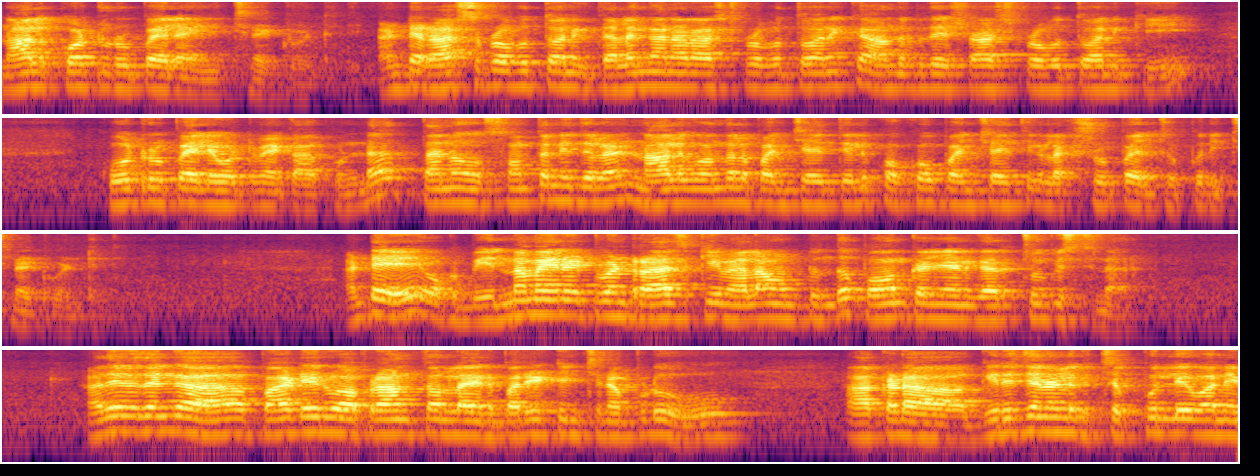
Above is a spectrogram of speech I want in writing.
నాలుగు కోట్ల రూపాయలు ఆయన ఇచ్చినటువంటిది. అంటే రాష్ట్ర ప్రభుత్వానికి తెలంగాణ రాష్ట్ర ప్రభుత్వానికి ఆంధ్రప్రదేశ్ రాష్ట్ర ప్రభుత్వానికి కోటి రూపాయలు ఇవ్వటమే కాకుండా తను సొంత నిధులను నాలుగు వందల పంచాయతీలకు ఒక్కో పంచాయతీకి లక్ష రూపాయలు చొప్పున ఇచ్చినటువంటిది. అంటే ఒక భిన్నమైనటువంటి రాజకీయం ఎలా ఉంటుందో పవన్ కళ్యాణ్ గారు చూపిస్తున్నారు. అదేవిధంగా పాడేరు ఆ ప్రాంతంలో ఆయన పర్యటించినప్పుడు అక్కడ గిరిజనులకు చెప్పులు లేవు అనే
